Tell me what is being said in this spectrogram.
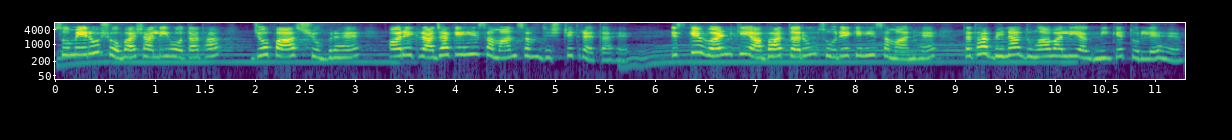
सुमेरु शोभाशाली होता था, जो पास शुभ्र है और एक राजा के ही समान समधिष्ठित रहता है। इसके वर्ण की आभा तरुण सूर्य के ही समान है तथा बिना धुआँ वाली अग्नि के तुल्य है।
